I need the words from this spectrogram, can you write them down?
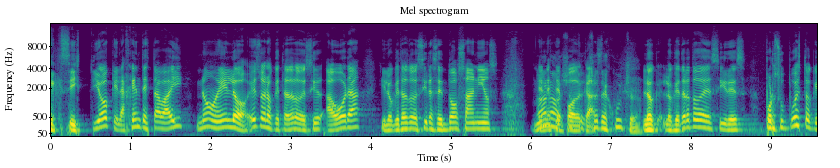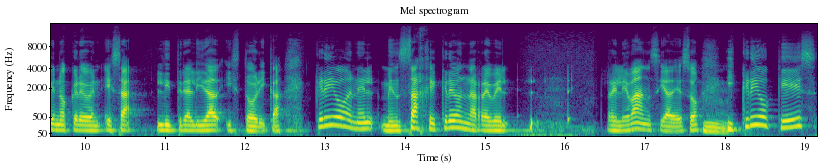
existió, que la gente estaba ahí, no, Elo, eso es lo que trato de decir ahora y lo que trato de decir hace dos años No, en no, este yo te- podcast. yo te escucho. Lo, que- lo que trato de decir es, por supuesto que no creo en esa literalidad histórica. Creo en el mensaje, creo en la relevancia de eso Mm. y creo que es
